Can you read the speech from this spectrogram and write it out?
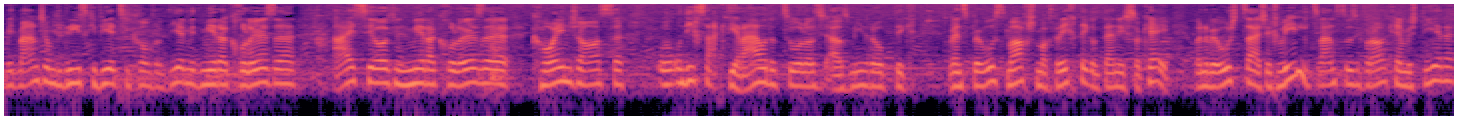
mit Menschen um die 30, 40 konfrontieren, mit mirakulösen ICOs, mit mirakulösen Coin-Chancen. Und, und ich sage dir auch dazu, aus meiner Optik, wenn du es bewusst machst, machst richtig und dann ist es okay. Wenn du bewusst sagst, ich will 20.000 Franken investieren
